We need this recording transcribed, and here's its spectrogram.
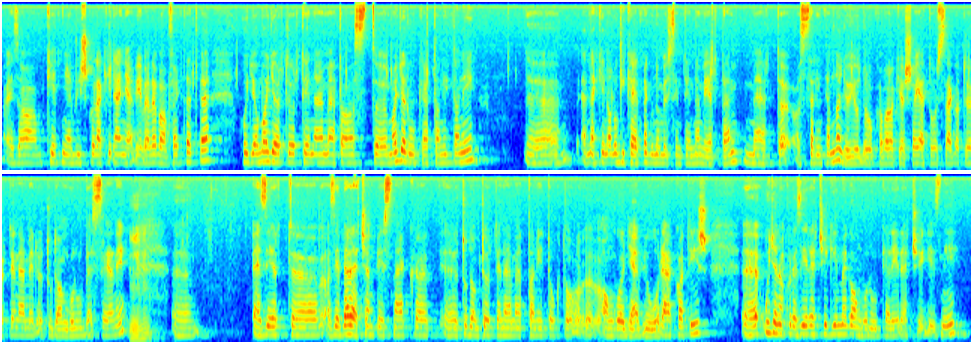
ez a két nyelvű iskolák irányelvével le van fektetve, hogy a magyar történelmet azt magyarul kell tanítani, ennek én a logikáját megmondom őszintén nem értem, mert az szerintem nagyon jó dolog, ha valaki a saját országa történelméről tud angolul beszélni. Uh-huh. Ezért azért belecsempésznek, tudom történelmet tanítóktól angol nyelvű órákat is. Ugyanakkor az érettségén meg angolul kell érettségizni,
